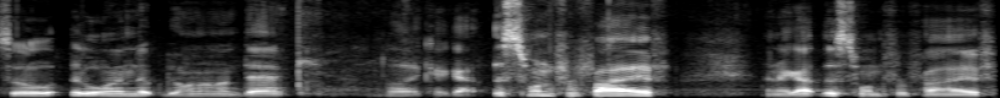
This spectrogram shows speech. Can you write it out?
So it'll end up going on deck. Like I got this one for five, and I got this one for five.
